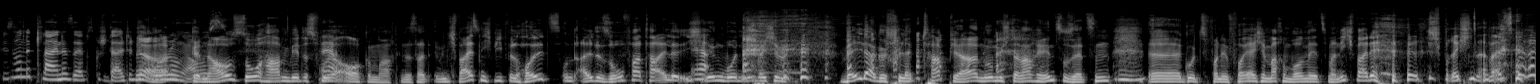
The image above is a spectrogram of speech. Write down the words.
wie so eine kleine selbstgestaltete Ja, Wohnung aus. genau so haben wir das früher Ja. auch gemacht. Und das hat, ich weiß nicht, wie viel Holz und alte Sofateile ich Ja. irgendwo in irgendwelche Wälder geschleppt habe, ja, nur mich danach hier hinzusetzen. Mhm. Äh, gut, von dem Feuerchen machen wollen wir jetzt mal nicht weiter sprechen, aber es gehört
